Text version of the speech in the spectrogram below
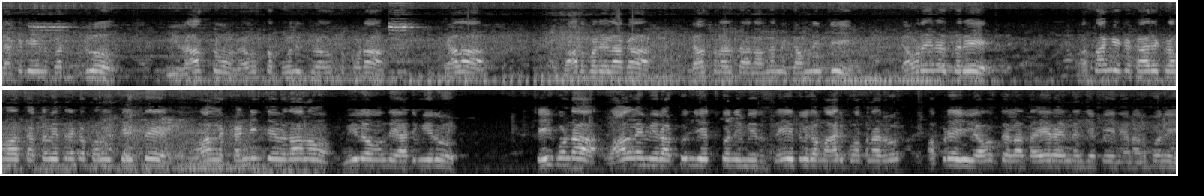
లెక్క చేయని పరిస్థితిలో ఈ రాష్ట్రం వ్యవస్థ పోలీసు వ్యవస్థ కూడా చాలా బాధపడేలాగా చేస్తున్నారు. దాని అందరినీ గమనించి ఎవరైనా సరే అసాంఘిక కార్యక్రమాలు చట్ట వ్యతిరేక పనులు చేస్తే వాళ్ళని ఖండించే విధానం మీలో ఉంది. అది మీరు చేయకుండా వాళ్ళనే మీరు హక్కును చేర్చుకొని మీరు స్నేహితులుగా మారిపోతున్నారు. అప్పుడే ఈ వ్యవస్థ ఇలా తయారైందని చెప్పి నేను అనుకొని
